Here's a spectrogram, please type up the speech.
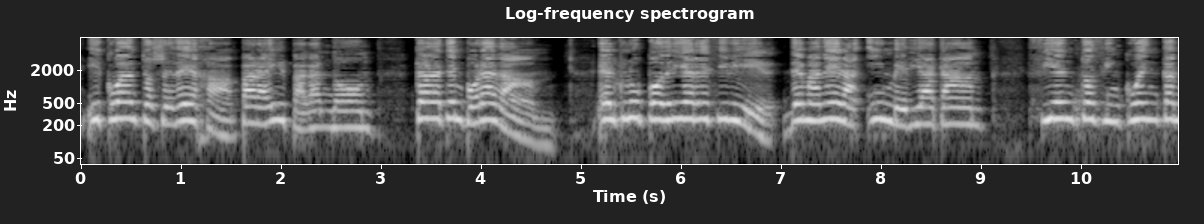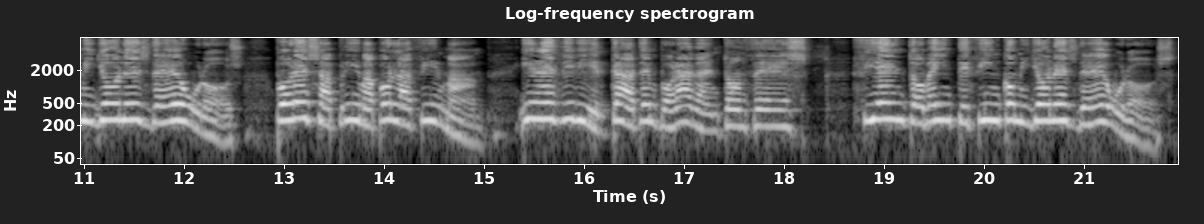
y cuánto se deja para ir pagando cada temporada. El club podría recibir de manera inmediata 150 millones de euros por esa prima por la firma y recibir cada temporada entonces 125 millones de euros.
